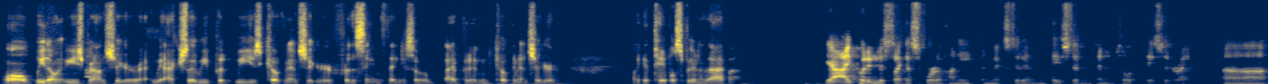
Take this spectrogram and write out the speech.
Well, we don't use brown sugar. We actually we put we use coconut sugar for the same thing. So I put in coconut sugar, like a tablespoon of that. Yeah, I put in just like a squirt of honey and mixed it in and tasted and until it tasted right. Uh,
